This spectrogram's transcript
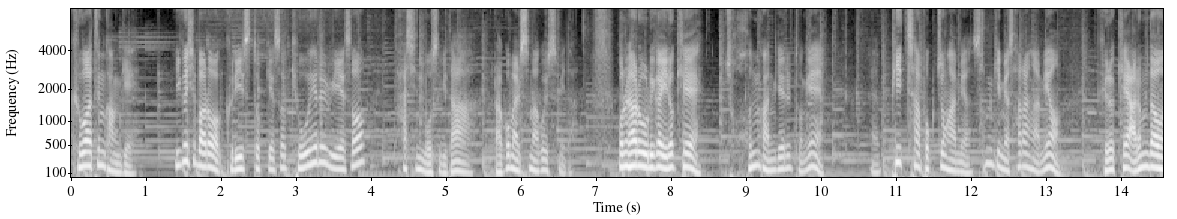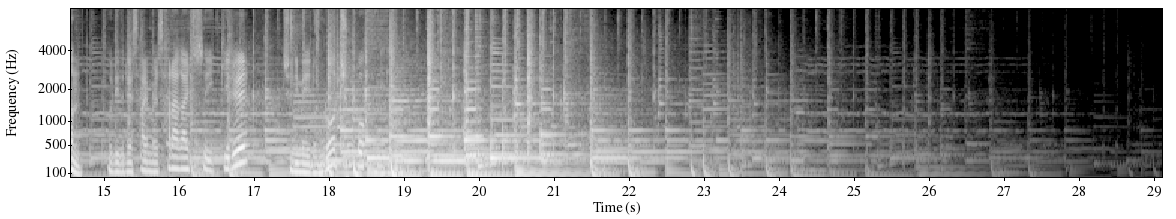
그와 같은 관계, 이것이 바로 그리스도께서 교회를 위해서 하신 모습이다 라고 말씀하고 있습니다. 오늘 하루 우리가 이렇게 좋은 관계를 통해 피차 복종하며 섬기며 사랑하며 그렇게 아름다운 우리들의 삶을 살아갈 수 있기를 주님의 이름으로 축복합니다.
